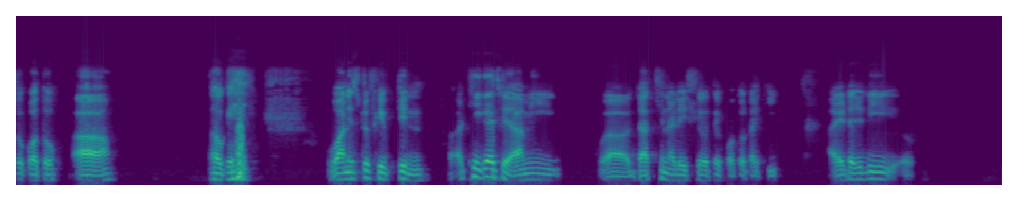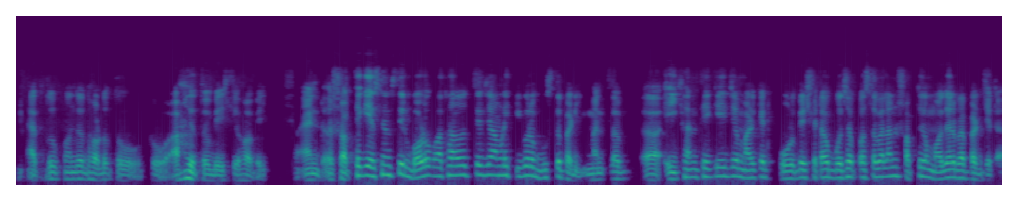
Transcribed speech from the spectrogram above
তো কত? ওকে 1:15 আ ঠিক আছে আমি যাচ্ছি না রেশিওতে কতটা কি। আর এটা যদি এতদূর পর্যন্ত ধরো তো, তো আরও তো বেশি হবেই। অ্যান্ড সবথেকে এসএমসির বড় কথা হচ্ছে যে আমরা কি করে বুঝতে পারি? মতলব এইখান থেকেই যে মার্কেট পড়বে সেটাও বোঝা পসিবল সব থেকে মজার ব্যাপার যেটা,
